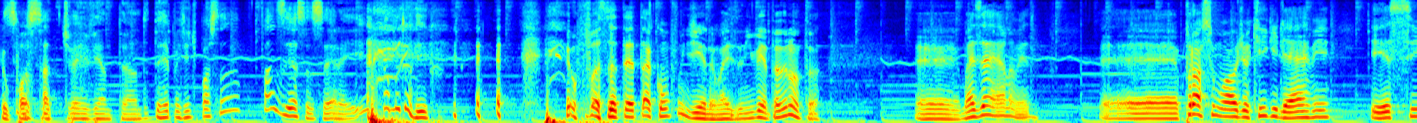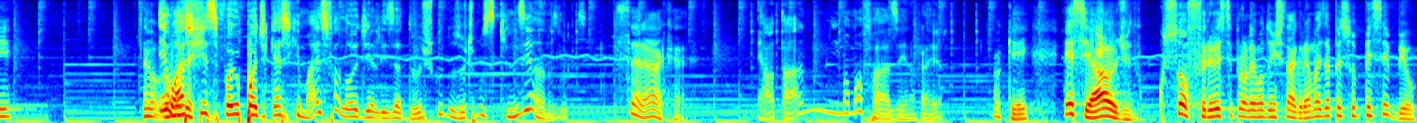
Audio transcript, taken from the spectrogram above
Eu Se posso você estiver inventando, de repente a gente possa fazer essa série aí e ficar muito rico. Eu posso até estar confundindo, mas inventando eu não tô. É, mas é ela mesmo. É, próximo áudio aqui, Guilherme. Esse. Não, Eu vou acho que deixar- esse foi o podcast que mais falou de Elisa Dushku nos últimos 15 anos, Lucas. Será, cara? Ela tá em uma má fase aí na carreira. Ok. Esse áudio sofreu esse problema do Instagram, mas a pessoa percebeu.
